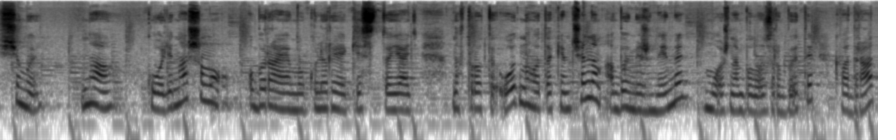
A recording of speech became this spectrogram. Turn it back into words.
що ми на колі нашому обираємо кольори, які стоять навпроти одного, таким чином, аби між ними можна було зробити квадрат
